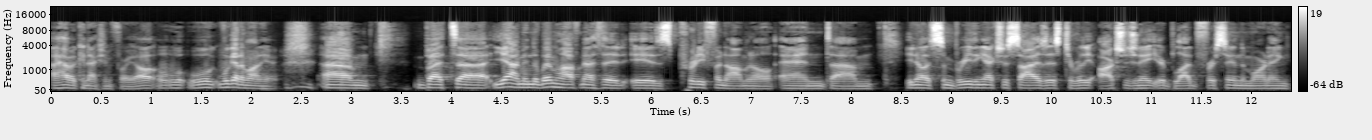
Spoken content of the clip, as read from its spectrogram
I have a connection for you. I'll, we'll, we'll get him on here. Um, but uh, yeah, I mean, the Wim Hof method is pretty phenomenal. And, um, you know, it's some breathing exercises to really oxygenate your blood first thing in the morning.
